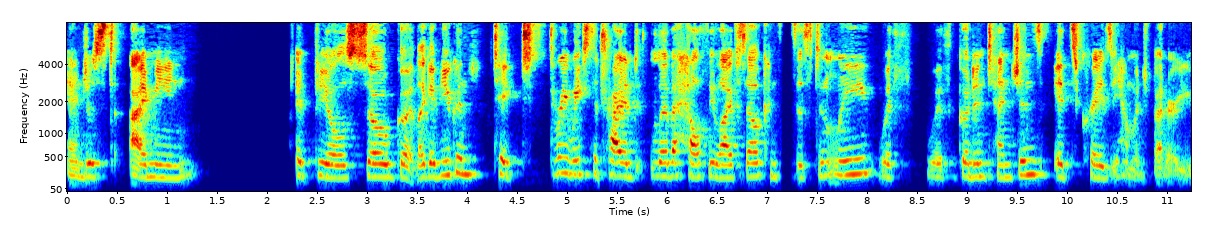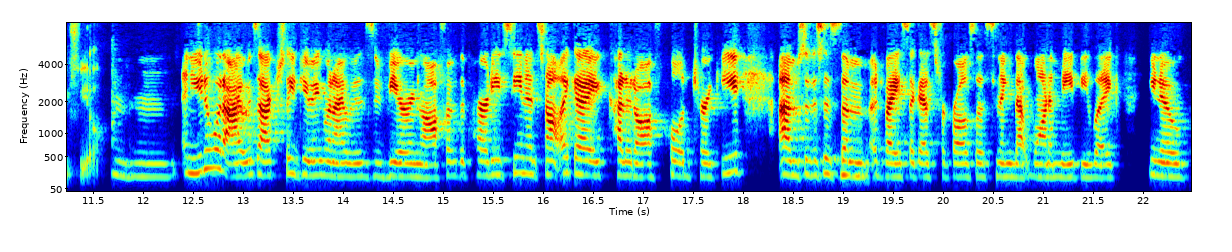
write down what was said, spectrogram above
and just i mean it feels so good. Like if you can take t- three weeks to try to live a healthy lifestyle consistently with with good intentions, it's crazy how much better you feel. Mm-hmm. And you know what I was actually doing when I was veering off of the party scene? It's not like I cut it off cold turkey. Um, so this is some mm-hmm. advice, I guess, for girls listening that want to maybe like you know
